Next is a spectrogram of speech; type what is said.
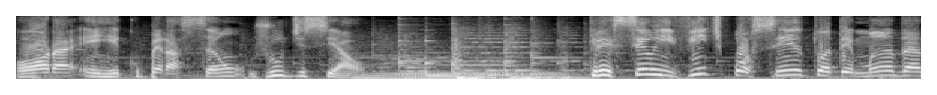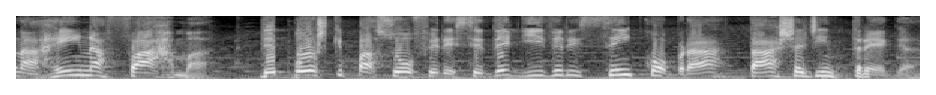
ora em recuperação judicial. Cresceu em 20% a demanda na Reina Farma, depois que passou a oferecer delivery sem cobrar taxa de entrega.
